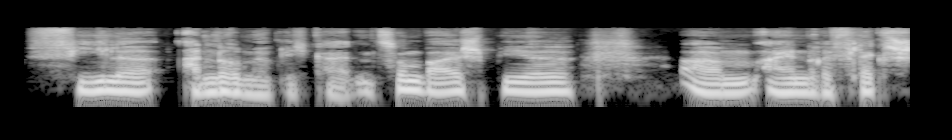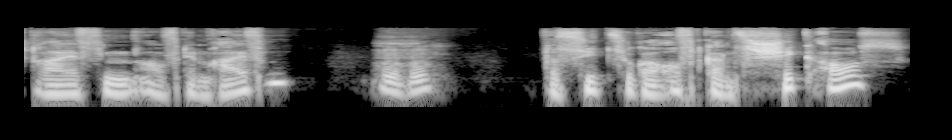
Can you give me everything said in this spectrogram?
viele andere Möglichkeiten. Zum Beispiel ähm, einen Reflexstreifen auf dem Reifen. Mhm. Das sieht sogar oft ganz schick aus.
